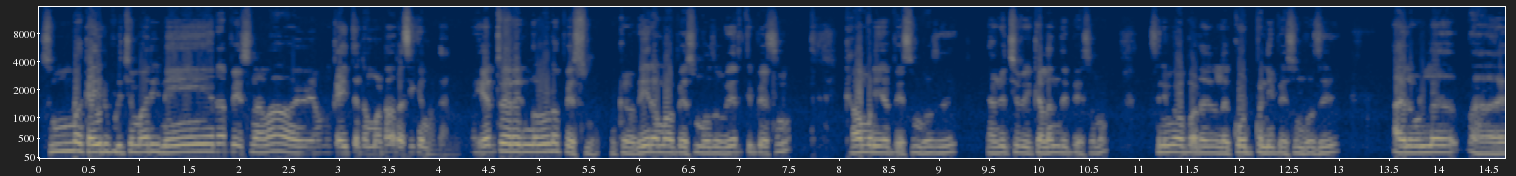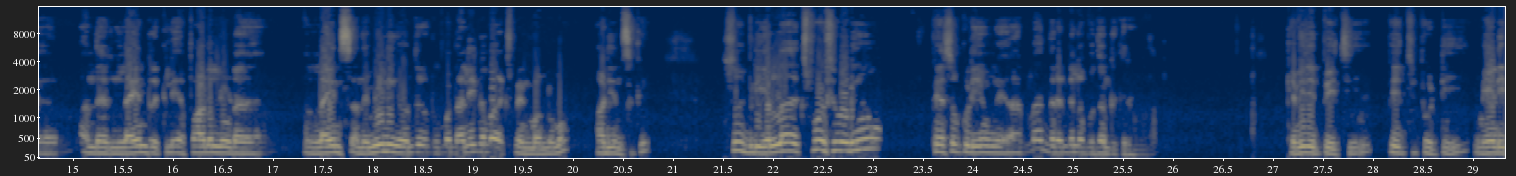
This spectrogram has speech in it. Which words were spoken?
சும்மா கயிறு பிடிச்ச மாதிரி நேரா பேசினாலாம் எவனும் கைத்தட்ட மாட்டான் ரசிக்க மாட்டாங்க. ஏற்ற இறக்கங்களோட பேசணும். வீரமா பேசும்போது உயர்த்தி பேசணும் காமெடியாக பேசும்போது நகைச்சுவை கலந்து பேசணும். சினிமா பாடல்களை கோட் பண்ணி பேசும்போது அதில் உள்ள அந்த லைன் இருக்கு இல்லையா பாடலோட லைன்ஸ் அந்த மீனிங் வந்து ரொம்ப நளினமாக எக்ஸ்பிளைன் பண்ணணும் ஆடியன்ஸுக்கு ஸோ இப்படி எல்லா எக்ஸ்போஷரோடையும் பேசக்கூடியவங்க யாருன்னா இந்த ரெண்டில் புதன் இருக்கிறவங்க தான். கவிதை பேச்சு பேச்சு போட்டி மேடை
